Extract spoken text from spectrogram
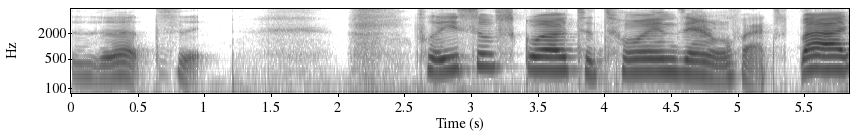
That's it. Please subscribe to Twins Animal Facts. Bye.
